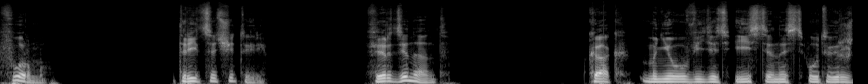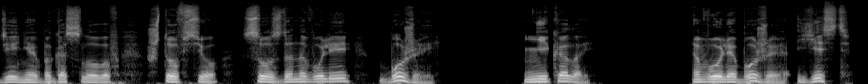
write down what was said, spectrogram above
форму. 34. Фердинанд как мне увидеть истинность утверждения богословов, что все создано волей Божией? Николай. Воля Божия есть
